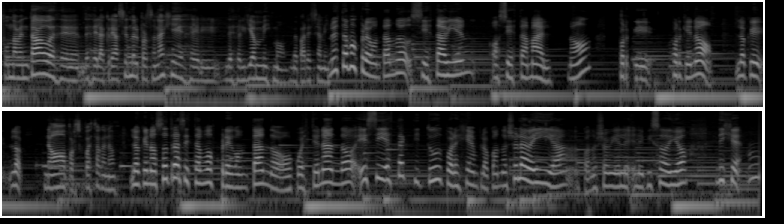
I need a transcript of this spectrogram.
fundamentado desde, desde, la creación del personaje y desde el, desde el guion mismo, me parece a mí. No estamos preguntando si está bien o si está mal, ¿no? Porque, porque no. Lo que, no, por supuesto que no. Lo que nosotras estamos preguntando o cuestionando es si esta actitud, por ejemplo, cuando yo la veía, cuando yo vi el, episodio, dije, mm,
